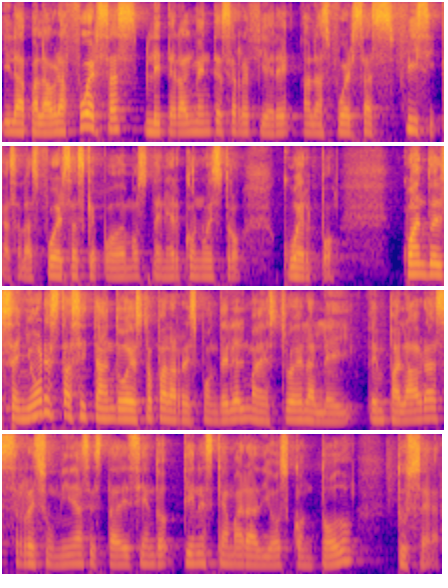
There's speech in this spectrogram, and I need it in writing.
Y la palabra fuerzas literalmente se refiere a las fuerzas físicas, a las fuerzas que podemos tener con nuestro cuerpo. Cuando el Señor está citando esto para responderle al maestro de la ley, en palabras resumidas está diciendo, tienes que amar a Dios con todo tu ser,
